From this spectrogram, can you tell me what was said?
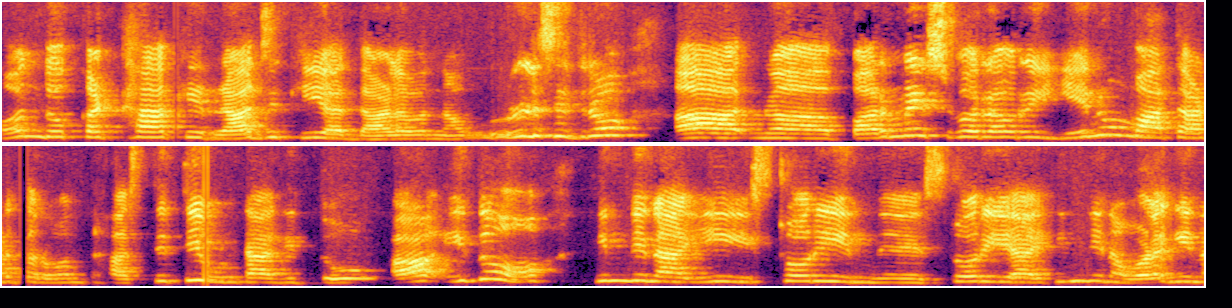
ಒಂದು ಕಟ್ ಹಾಕಿ ರಾಜಕೀಯ ದಾಳವನ್ನ ಉರುಳಿಸಿದ್ರು. ಆ ಪರಮೇಶ್ವರ್ ಅವರು ಏನು ಮಾತಾಡ್ತಾ ಇರುವಂತಹ ಸ್ಥಿತಿ ಉಂಟಾಗಿತ್ತು. ಆ, ಇದು ಹಿಂದಿನ ಈ ಸ್ಟೋರಿ ಸ್ಟೋರಿಯ ಹಿಂದಿನ ಒಳಗಿನ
